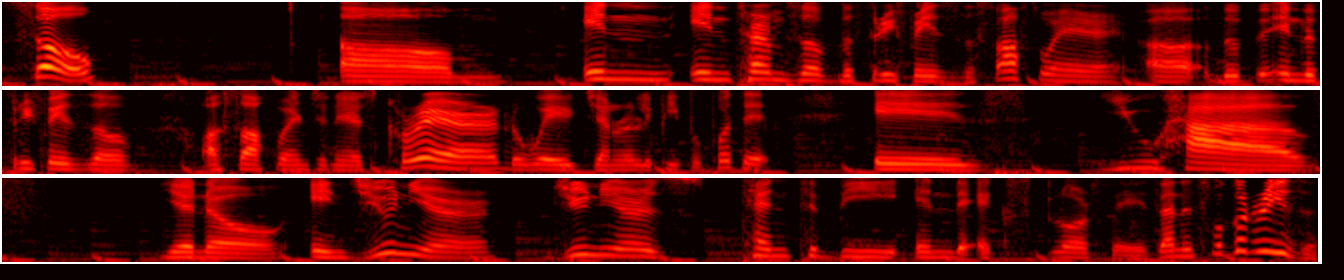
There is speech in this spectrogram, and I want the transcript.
So, um, in in terms of the three phases of software, uh, the, in the three phases of a software engineer's career, the way generally people put it is you have you know, in junior, juniors tend to be in the explore phase, and it's for good reason.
